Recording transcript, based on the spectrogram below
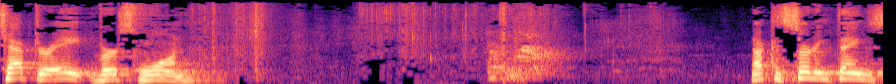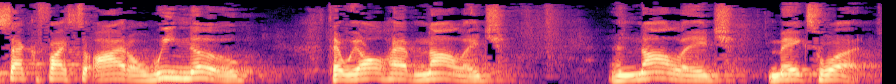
Chapter 8, verse 1. Now, concerning things sacrificed to idol, we know that we all have knowledge and knowledge makes what?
